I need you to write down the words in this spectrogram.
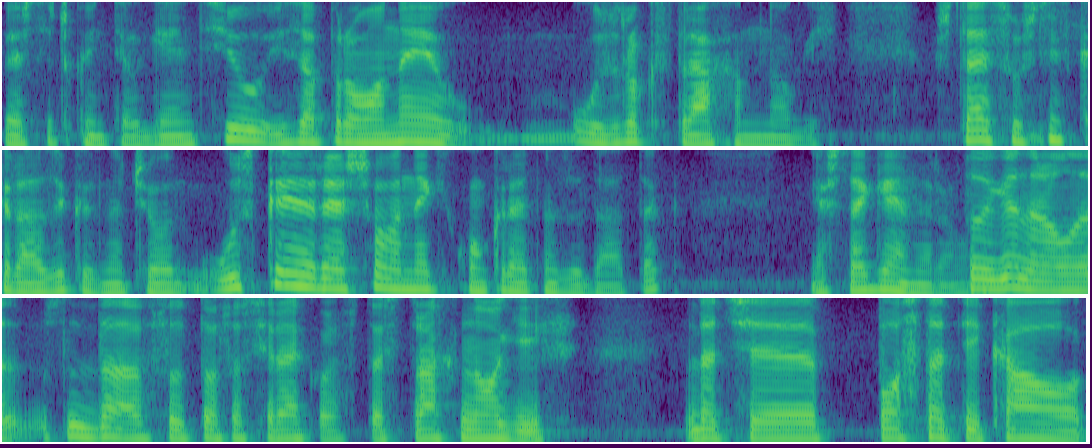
veštačku inteligenciju i zapravo ona je uzrok straha mnogih. Šta je suštinska razlika? Znači, on, uska je rešava neki konkretan zadatak, a šta je generalno? To je generalno, da, što, to što si rekao, što je strah mnogih, da će postati kao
